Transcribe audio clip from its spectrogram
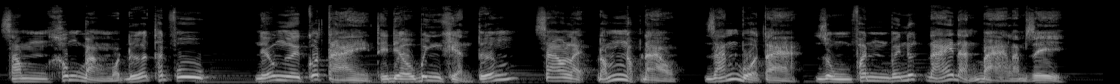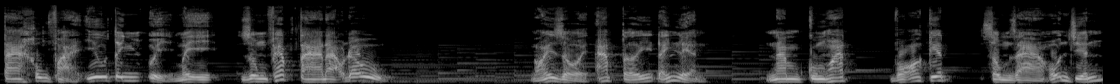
song không bằng một đứa thất phu. Nếu ngươi có tài thì điều binh khiển tướng, sao lại đóng nọc đào, dán bùa tà, dùng phân với nước đái đàn bà làm gì? Ta không phải yêu tinh, ủy mị, dùng phép tà đạo đâu nói rồi áp tới đánh liền. Nam cung hoát, võ kiết xông ra hỗn chiến.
